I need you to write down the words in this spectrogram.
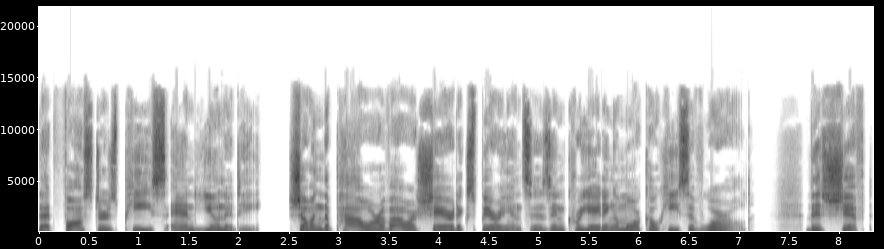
that fosters peace and unity, showing the power of our shared experiences in creating a more cohesive world. This shift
